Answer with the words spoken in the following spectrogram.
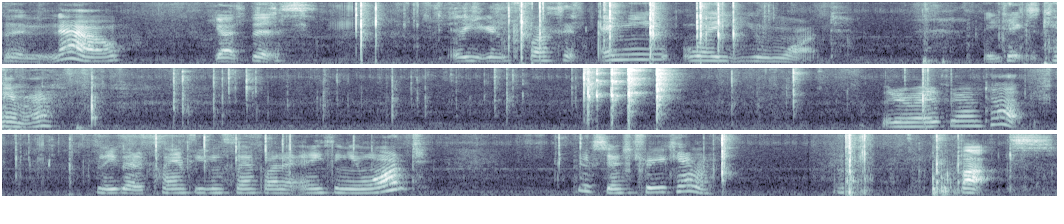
And then now, you got this, Or you can flex it any way you want. And you take the camera, Put it right up there on top. And you got a clamp you can clamp on anything you want. An extension for your camera. Box.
